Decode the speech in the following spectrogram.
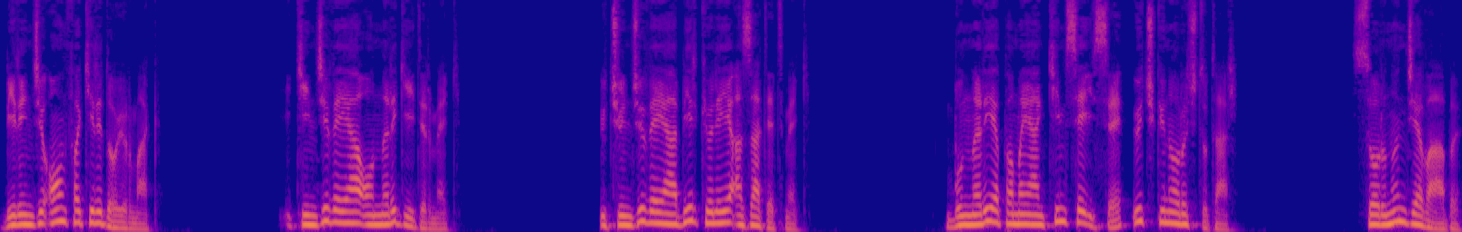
Birinci on fakiri doyurmak. İkinci veya onları giydirmek. Üçüncü veya bir köleyi azat etmek. Bunları yapamayan kimse ise üç gün oruç tutar. Sorunun cevabı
